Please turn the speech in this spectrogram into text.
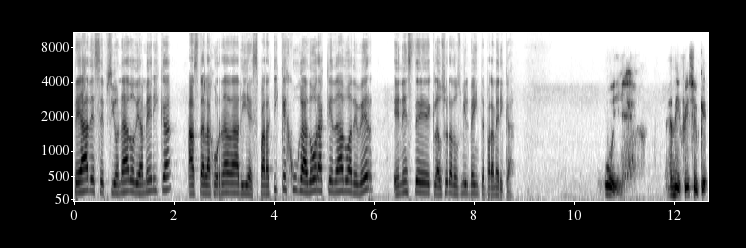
te ha decepcionado de América hasta la jornada 10? Para ti, ¿qué jugador ha quedado a deber en este clausura 2020 para América? Uy, es difícil, que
